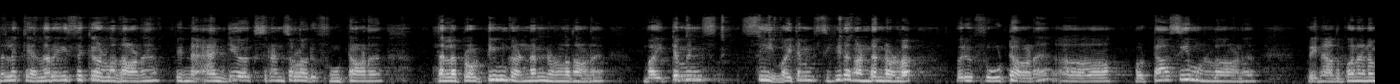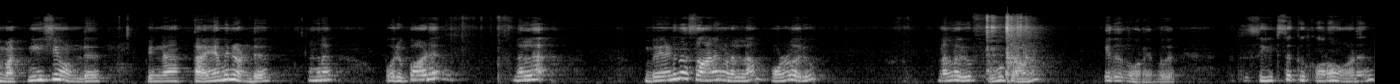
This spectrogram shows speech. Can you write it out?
നല്ല കലറീസ് ഒക്കെ ഉള്ളതാണ്. പിന്നെ ആന്റി ഓക്സിഡൻസ് ഉള്ള ഒരു ഫ്രൂട്ടാണ് നല്ല പ്രോട്ടീൻ കണ്ടന്റ് ഉള്ളതാണ്. വൈറ്റമിൻ സി വൈറ്റമിൻ സിയുടെ കണ്ടന്റ് ഉള്ള ഒരു ഫ്രൂട്ടാണ് പൊട്ടാസ്യം ഉള്ളതാണ്. പിന്നെ അതുപോലെ തന്നെ മഗ്നീഷ്യം ഉണ്ട്. പിന്നെ തയമിനുണ്ട് അങ്ങനെ ഒരുപാട് നല്ല വേണ്ടുന്ന സാധനങ്ങളെല്ലാം ഉള്ളൊരു നല്ലൊരു ഫ്രൂട്ടാണ് ഇതെന്ന് പറയുന്നത്. സീഡ്സ് ഒക്കെ കുറവാണ്.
